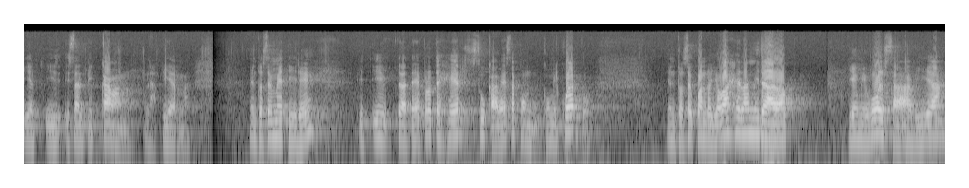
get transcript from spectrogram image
y, salpicaban las piernas. Entonces me tiré y, traté de proteger su cabeza con, con mi cuerpo. Entonces cuando yo bajé la mirada y en mi bolsa había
